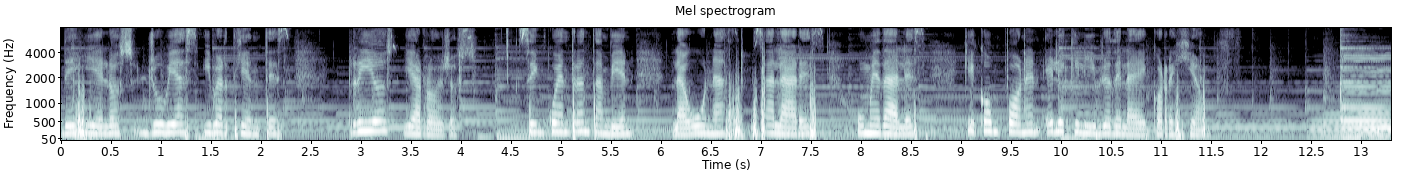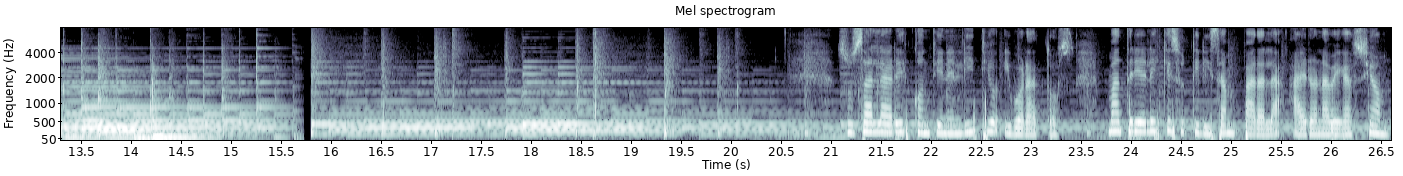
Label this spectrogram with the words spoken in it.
deshielos, lluvias y vertientes, ríos y arroyos. Se encuentran también lagunas, salares, humedales que componen el equilibrio de la ecorregión. Sus salares contienen litio y boratos, materiales que se utilizan para la aeronavegación.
